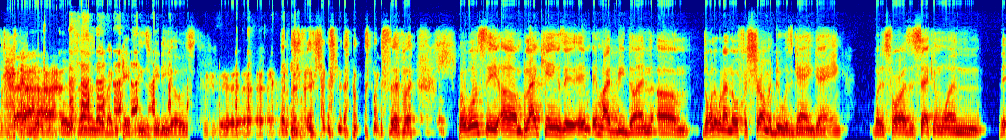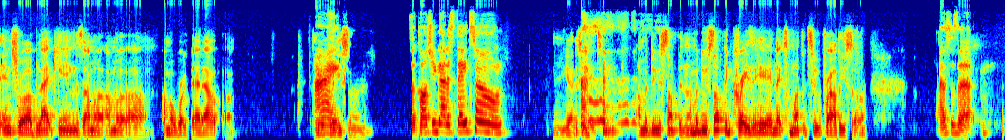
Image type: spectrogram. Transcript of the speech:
GoFund, everybody can pay for these videos. but, but, we'll see. Um, Black Kings, it, it, it, might be done. Um, the only one I know for sure I'm gonna do is Gang Gang. But as far as the second one, the intro of Black Kings, I'm a, I'm a, uh, I'm gonna work that out. Uh, All right. Soon. So, culture, you got to stay tuned. You got to stay tuned. I'm gonna do something. I'm gonna do something crazy here next month or two, probably. So that's what's up.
